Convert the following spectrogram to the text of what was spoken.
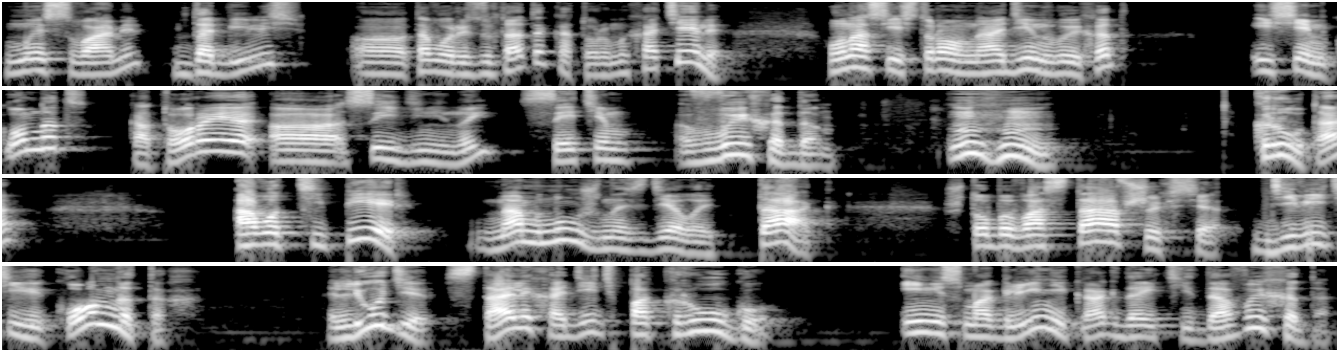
мы с вами добились того результата, который мы хотели. У нас есть ровно один выход и 7 комнат, которые э, соединены с этим выходом. Угу. Круто. А вот теперь нам нужно сделать так, чтобы в оставшихся 9 комнатах люди стали ходить по кругу и не смогли никак дойти до выхода.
